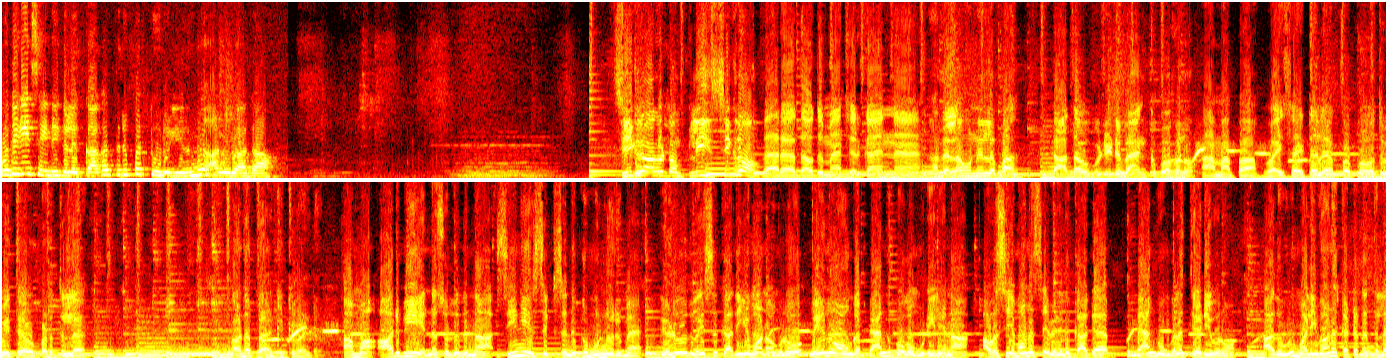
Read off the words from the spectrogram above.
பொதிகை செய்திகளுக்காக திருப்பத்தூரில் இருந்து அனுராதா. சீக்கிரம் ஆகட்டும் ப்ளீஸ் சீக்கிரம். வேற ஏதாவது மேட்ச் இருக்கா என்ன? அதெல்லாம் ஒண்ணும் இல்லப்பா. தாத்தாவை கூட்டிட்டு பேங்க் போகணும். ஆமாப்பா வயசாயிட்டாலே அப்பப்போ உதவி தேவைப்படுதுல்ல. ஆனா பேங்க்குக்கு வேண்டாம். ஆமா ஆர்பிஐ என்ன சொல்லுதுன்னா சீனியர் சிட்டிசனுக்கு முன்னுரிமை. எழுபது வயசுக்கு அதிகமானவங்களோ மேலும் அவங்க பேங்க் போக முடியலன்னா அவசியமான சேவைகளுக்காக பேங்க் உங்களை தேடி வரும். அதுவும் மலிவான கட்டணத்துல.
